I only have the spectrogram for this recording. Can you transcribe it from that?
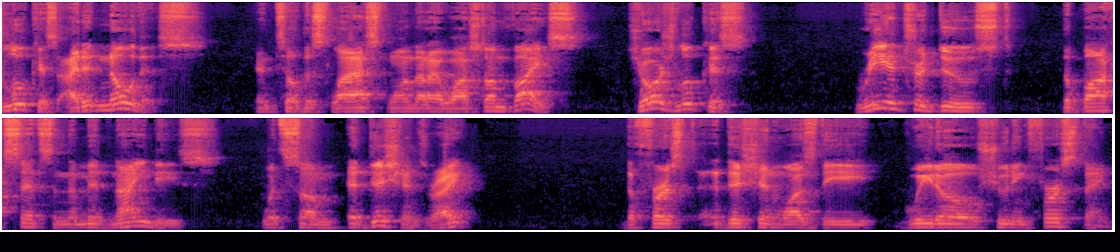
Lucas, I didn't know this until this last one that I watched on Vice. George Lucas reintroduced the box sets in the mid 90s with some additions, right? The first edition was the Greedo shooting first thing.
